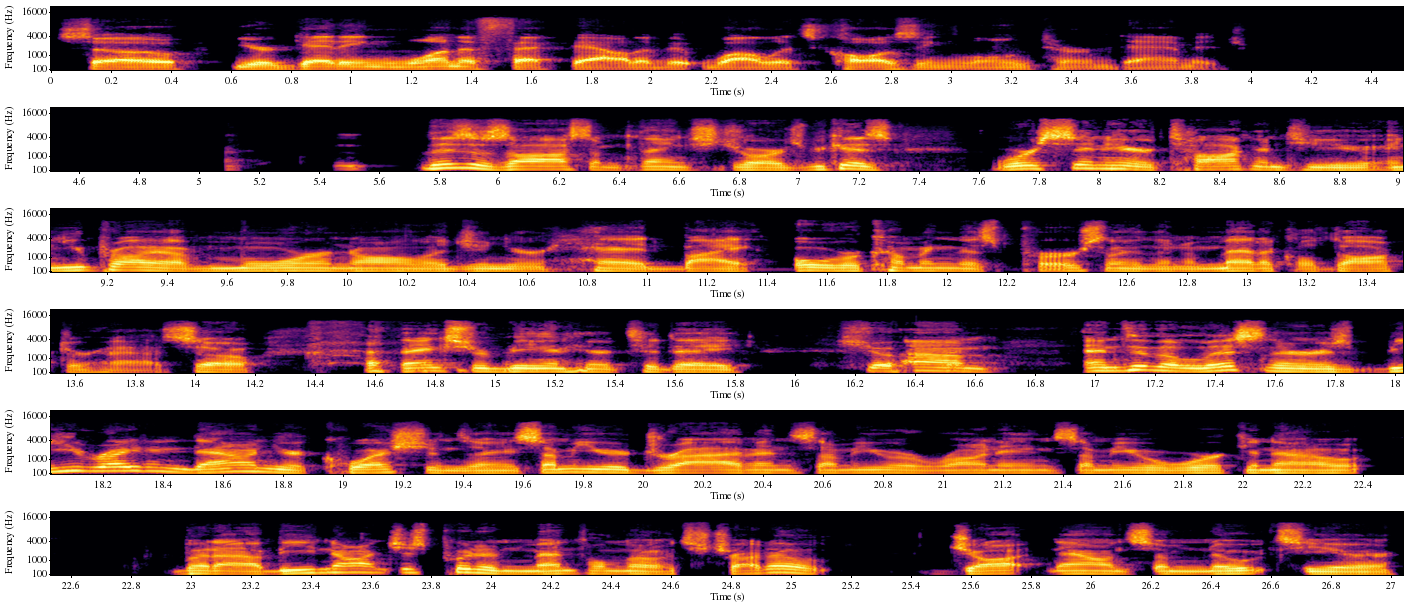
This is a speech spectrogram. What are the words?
So you're getting one effect out of it while it's causing long term damage this is awesome. Thanks, George, because we're sitting here talking to you, and you probably have more knowledge in your head by overcoming this personally than a medical doctor has. So, thanks for being here today. Sure. Um, and to the listeners, be writing down your questions. I mean, some of you are driving, some of you are running, some of you are working out, but uh, be not just putting mental notes. Try to jot down some notes here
